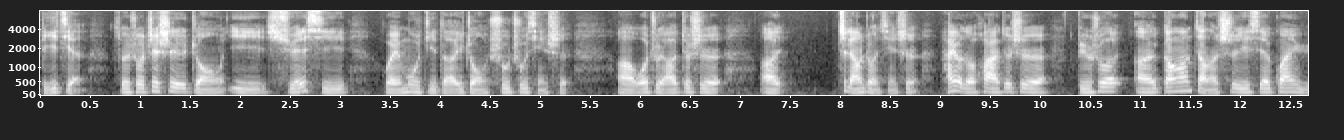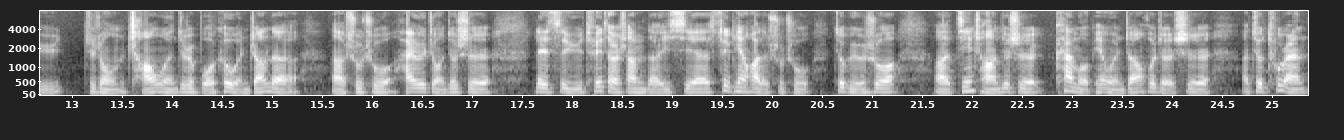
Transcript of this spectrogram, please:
理解，所以说这是一种以学习为目的的一种输出形式。啊，我主要就是呃这两种形式，还有的话就是比如说呃刚刚讲的是一些关于。这种长文就是博客文章的呃输出，还有一种就是类似于 Twitter 上面的一些碎片化的输出，就比如说呃经常就是看某篇文章，或者是呃就突然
